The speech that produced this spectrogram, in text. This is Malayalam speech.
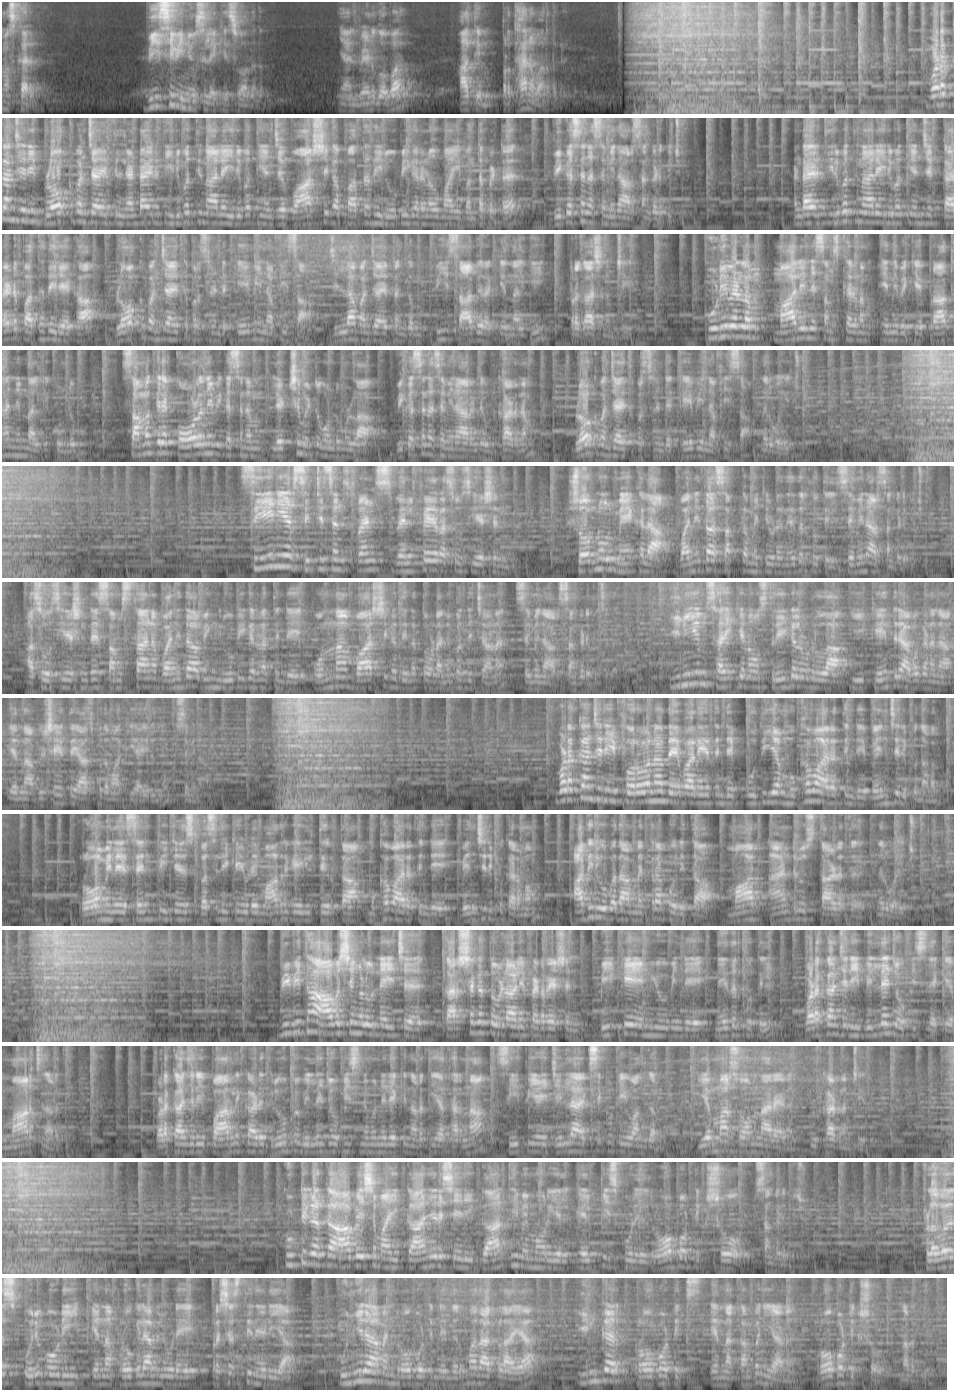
നമസ്കാരം. വി സി വി ന്യൂസിലേക്ക് സ്വാഗതം. ഞാൻ വേണുഗോപാൽ ആദ്യം പ്രധാന വാർത്തകൾ. വടക്കാഞ്ചേരി ബ്ലോക്ക് പഞ്ചായത്തിൽ രണ്ടായിരത്തി ഇരുപത്തിനാല് ഇരുപത്തിയഞ്ച് വാർഷിക പദ്ധതി രൂപീകരണവുമായി ബന്ധപ്പെട്ട് വികസന സെമിനാർ സംഘടിപ്പിച്ചു. രണ്ടായിരത്തി ഇരുപത്തിനാല് ഇരുപത്തിയഞ്ച് കരട് പദ്ധതി രേഖ block panchayat president K V Nafeesa ജില്ലാ പഞ്ചായത്ത് അംഗം പി സാബിറയ്ക്ക് നൽകി പ്രകാശനം ചെയ്തു. കുടിവെള്ളം മാലിന്യ സംസ്കരണം എന്നിവയ്ക്ക് പ്രാധാന്യം നൽകിക്കൊണ്ടും സമഗ്ര കോളനി വികസനം ലക്ഷ്യമിട്ടുകൊണ്ടുമുള്ള വികസന സെമിനാറിന്റെ ഉദ്ഘാടനം block panchayat president K V Nafeesa നിർവഹിച്ചു. Senior citizens friends welfare association Shoranur മേഖല വനിതാ സബ് കമ്മിറ്റിയുടെ നേതൃത്വത്തിൽ സെമിനാർ സംഘടിപ്പിച്ചു. അസോസിയേഷന്റെ സംസ്ഥാന വനിതാ വിംഗ് രൂപീകരണത്തിന്റെ ഒന്നാം വാർഷിക ദിനത്തോടനുബന്ധിച്ചാണ് സെമിനാർ സംഘടിപ്പിച്ചത്. ഇനിയും സഹിക്കണോ സ്ത്രീകളോടുള്ള ഈ കേന്ദ്ര അവഗണന എന്ന വിഷയത്തെ ആസ്പദമാക്കിയായിരുന്നു സെമിനാർ. വടക്കാഞ്ചേരി ഫൊറോന ദേവാലയത്തിന്റെ പുതിയ മുഖവാരത്തിന്റെ വെഞ്ചരിപ്പ് നടന്നു. റോമിലെ സെന്റ് പീറ്റേഴ്സ് ബസിലിക്കയുടെ മാതൃകയിൽ തീർത്ത മുഖവാരത്തിന്റെ വെഞ്ചരിപ്പ് കർമ്മം അതിരൂപത മെത്രാപ്പൊലിത്ത മാർ ആൻഡ്രൂസ് താഴത്ത് നിർവഹിച്ചു. വിവിധ ആവശ്യങ്ങൾ ഉന്നയിച്ച് കർഷക തൊഴിലാളി ഫെഡറേഷൻ ബി കെ എം യുവിന്റെ നേതൃത്വത്തിൽ വടക്കാഞ്ചേരി വില്ലേജ് ഓഫീസിലേക്ക് മാർച്ച് നടത്തി. വടക്കാഞ്ചേരി പാർലിക്കാട് ഗ്രൂപ്പ് വില്ലേജ് ഓഫീസിന് മുന്നിലേക്ക് നടത്തിയ ധർണ സി പി ഐ ജില്ലാ എക്സിക്യൂട്ടീവ് അംഗം എം ആർ സോമനാരായണൻ ഉദ്ഘാടനം ചെയ്തു. കുട്ടികൾക്ക് ആവേശമായി Kanjirassery Gandhi memorial L P സ്കൂളിൽ റോബോട്ടിക് ഷോ സംഘടിപ്പിച്ചു. ഫ്ലവേഴ്സ് ഒരു കോടി എന്ന പ്രോഗ്രാമിലൂടെ പ്രശസ്തി നേടിയ കുഞ്ഞിരാമൻ റോബോട്ടിന്റെ നിർമ്മാതാക്കളായ ഇൻകർ റോബോട്ടിക്സ് എന്ന കമ്പനിയാണ് റോബോട്ടിക് ഷോ നടത്തിയത്.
